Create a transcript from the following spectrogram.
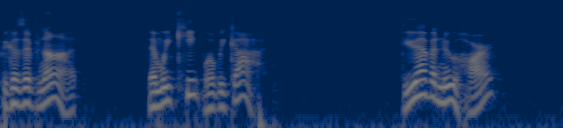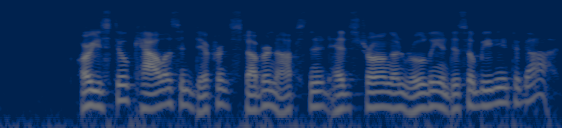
Because if not, then we keep what we got. Do you have a new heart? Or are you still callous, indifferent, stubborn, obstinate, headstrong, unruly, and disobedient to God?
